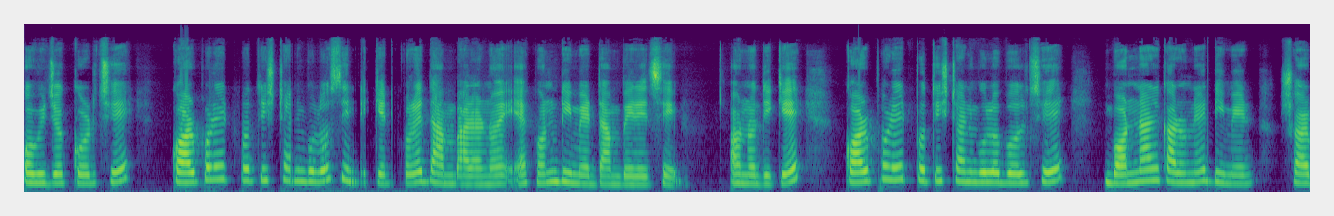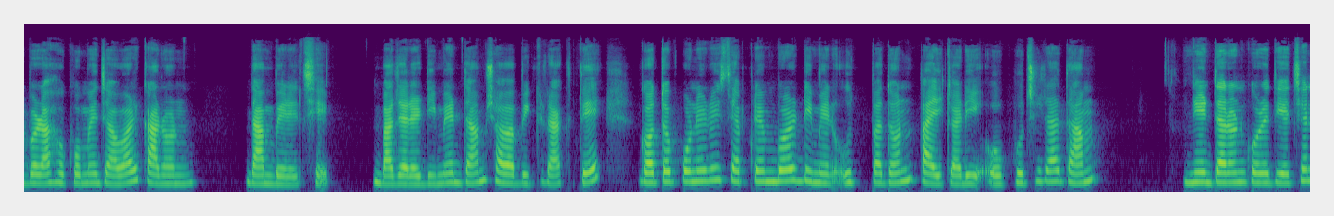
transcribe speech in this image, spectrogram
অভিযোগ করছে, কর্পোরেট প্রতিষ্ঠানগুলো সিন্ডিকেট করে দাম বাড়ানোয় এখন ডিমের দাম বেড়েছে। অন্যদিকে, কর্পোরেট প্রতিষ্ঠানগুলো বলছে, বন্যার কারণে ডিমের সরবরাহ কমে যাওয়ার কারণ দাম বেড়েছে। বাজারে ডিমের দাম স্বাভাবিক রাখতে গত পনেরোই সেপ্টেম্বর ডিমের উৎপাদন, পাইকারি ও খুচরা দাম নির্ধারণ করে দিয়েছেন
